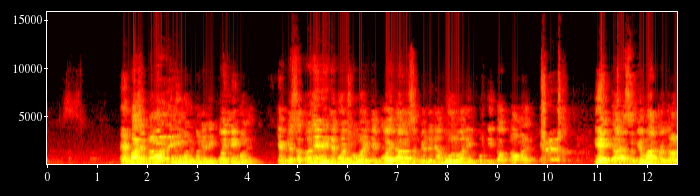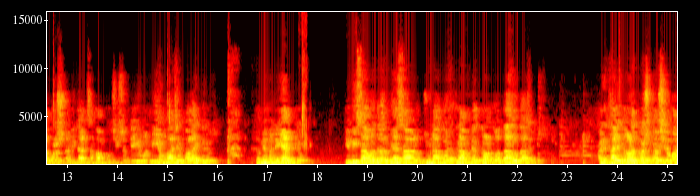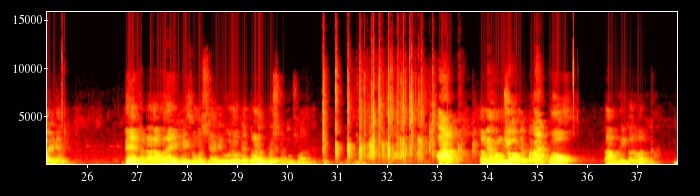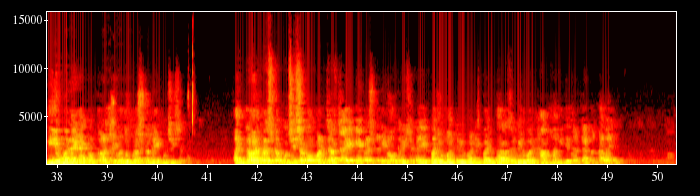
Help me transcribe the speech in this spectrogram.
એમ ભાજપના માણસને નહીં મળે, મને નહીં કોઈ નહીં મળે. કેમ કે સત્ર જેવી રીતે ગોઠવું હોય કે કોઈ ધારાસભ્યને ત્યાં બોલવાની પૂરતી તક ન મળે. એક ધારાસભ્ય માત્ર ત્રણ પ્રશ્ન વિધાનસભામાં પૂછી શકે એવો નિયમ ભાજપ વાળાએ કર્યો છે. તમે મને એમ કહો કે વિસાવદર, ભેસાણ, જુનાગઢ ગ્રામ્ય ત્રણ તો તાલુકા છે. અને ખાલી ત્રણ જ પ્રશ્ન હશે અમારે ત્યાં. બે ખટારા ભરાય એટલી સમસ્યા છે. બોલો કે ત્રણ જ પ્રશ્ન પૂછવાના આ તમે સમજો કે પગાર પૂરો. કામ નહીં કરવાનું. નિયમ બનાવી નાખો ત્રણથી વધુ પ્રશ્ન નહીં પૂછી શકાય. અને ત્રણ પ્રશ્ન પૂછી શકો, પણ ચર્ચા એક પ્રશ્નની ન કરી શકાય. એક બાજુ મંત્રી ઉભાને એક બાજુ ધારાસભ્ય ઉભાને હામ હામી જે ચર્ચા કરતા હોય ને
